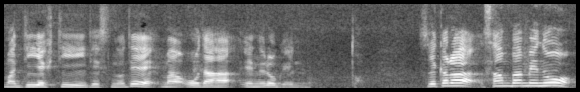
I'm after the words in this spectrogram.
まあ、DFT ですので、まあ、オーダー N ログ N と。それから3番目の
